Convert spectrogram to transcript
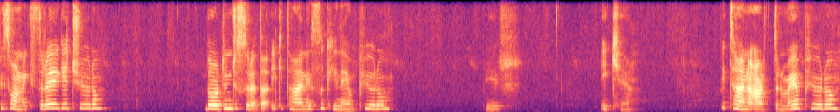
Bir sonraki sıraya geçiyorum. Dördüncü sırada iki tane sık iğne yapıyorum. Bir, iki. Bir tane arttırma yapıyorum.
